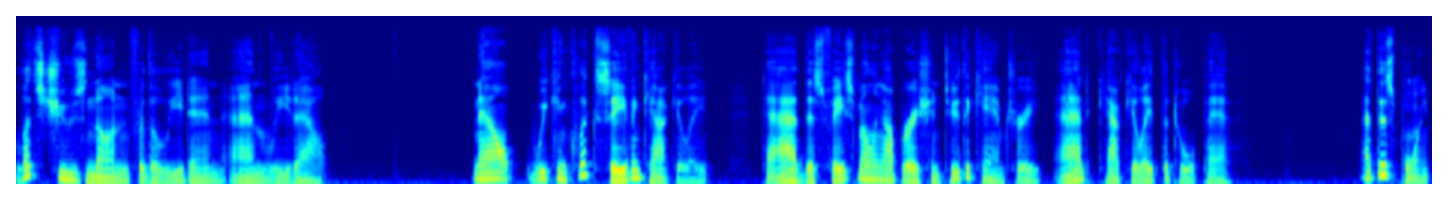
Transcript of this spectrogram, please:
let's choose None for the lead in and lead out. Now, we can click Save and Calculate to add this face milling operation to the cam tree and calculate the toolpath. At this point,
